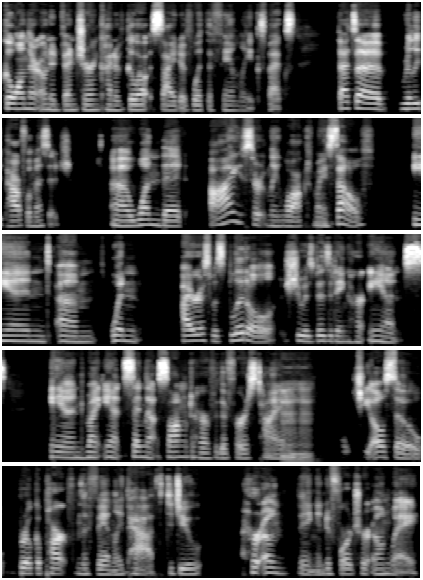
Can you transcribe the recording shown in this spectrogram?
go on their own adventure and kind of go outside of what the family expects that's a really powerful message uh, one that i certainly walked myself and um, when Iris was little, she was visiting her aunts, and my aunt sang that song to her for the first time. Mm-hmm. She also broke apart from the family path to do her own thing and to forge her own way.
